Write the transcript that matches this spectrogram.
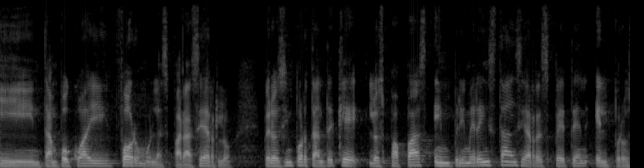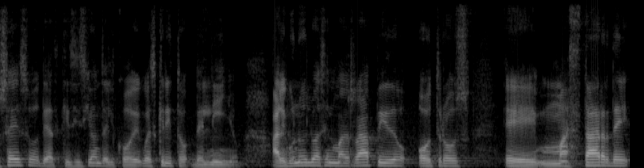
y tampoco hay fórmulas para hacerlo, pero es importante que los papás en primera instancia respeten el proceso de adquisición del código escrito del niño. Algunos lo hacen más rápido, otros eh, más tarde,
